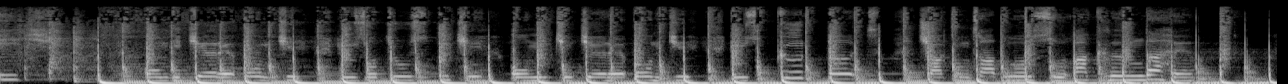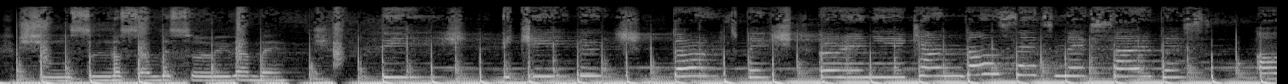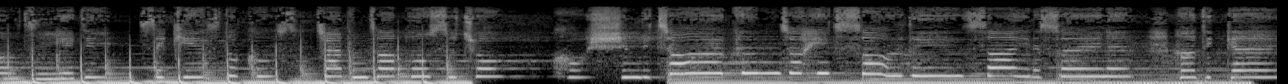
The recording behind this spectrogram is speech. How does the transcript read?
bir iş 12 kere 12 132 12 kere 12 144 Çarpım tablosu aklında hep. Şimdi sıra sende söylemek Bir, tablosu çok hoş. Şimdi çarpınca hiç zor değil. Söyle söyle. Hadi gel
